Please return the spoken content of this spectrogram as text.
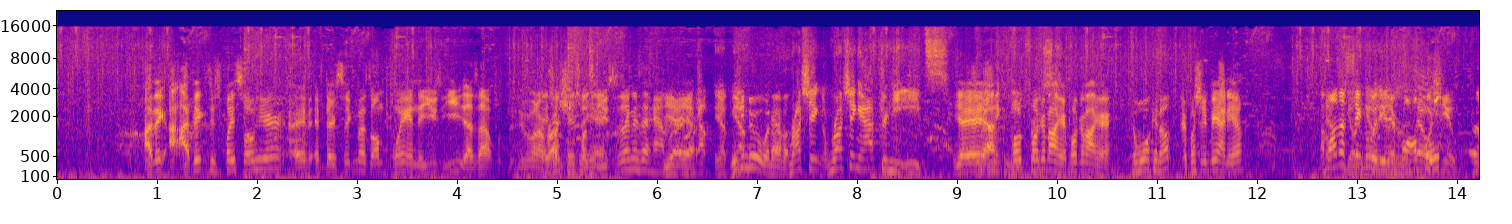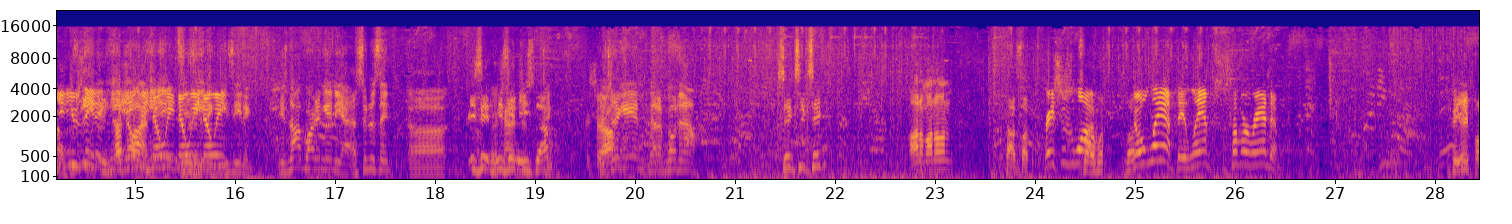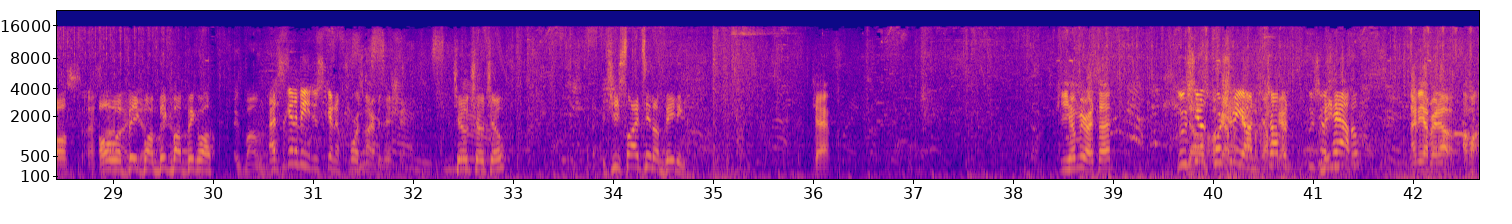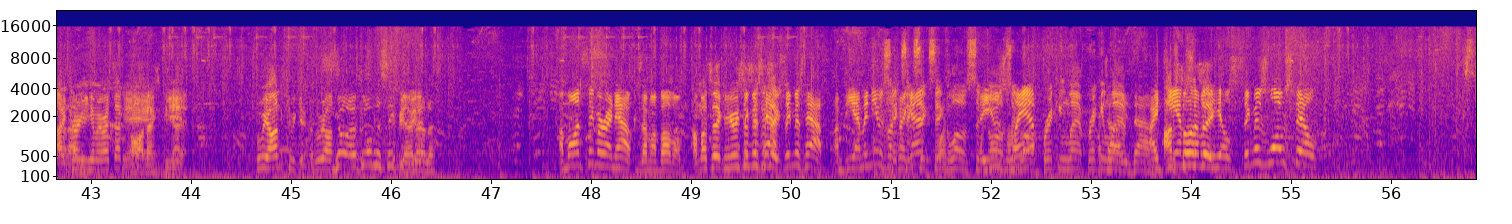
I think I I think just play slow here. If, if their Sigma's on point and they use Eat, as that do we want to rush Tracer, once he yeah. uses it? Yeah, yeah. Yep, yep, We can do it whenever. Rushing, rushing after he eats. Yeah, yeah, yeah. make Poke, poke him out here. Poke him out here. They're walking up. They're pushing me on you. I'm on the Yep, Sigma go, with you. go, Therefore, I'll push you. Yeah, You- Use He's eating. eating, No, he's no, no, he's no, eating, no, He's eating. He's not barting in yet. As soon as they, uh, He's in, he's in, he's down. take- Tracer in, then I'm going down. Sig, Sig, Sig. On him, on him, on him. Can't stop. Tracer's Sorry, low. what- what? No lamp. They lamped somewhere random. Big Big, pulse. That's oh, a big good. one, big one, big one. Big bomb. That's gonna be just gonna force my position. Chill, chill, chill. If she slides in, I'm beating. Okay. Can you heal me right side? Lucio's No, pushing okay, me on okay, top okay. of Lucio's half. I need help right now. I'm, I can you heal me right side? Oh, yeah, oh, nice. yeah. Yeah. Who we on? Can we get, who we on? Go, go on the Sig. No, no, no. I'm on Sigma right now because I'm above him. I'm gonna take. Here, Sigma's half. six. Sigma's half. I'm DMing you as much Six, as I six, six, can. six, low, six, They low, use low. lamp. Breaking lamp, breaking lamp. I DM still some of the heals. Sigma's low still.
